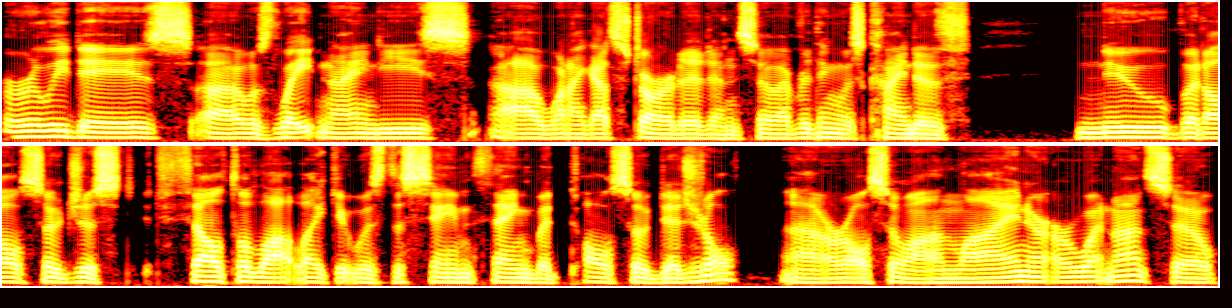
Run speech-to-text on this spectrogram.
early days. Uh, it was late 90s uh, when I got started. And so everything was kind of new, but also just it felt a lot like it was the same thing, but also digital uh, or also online or, or, whatnot. So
